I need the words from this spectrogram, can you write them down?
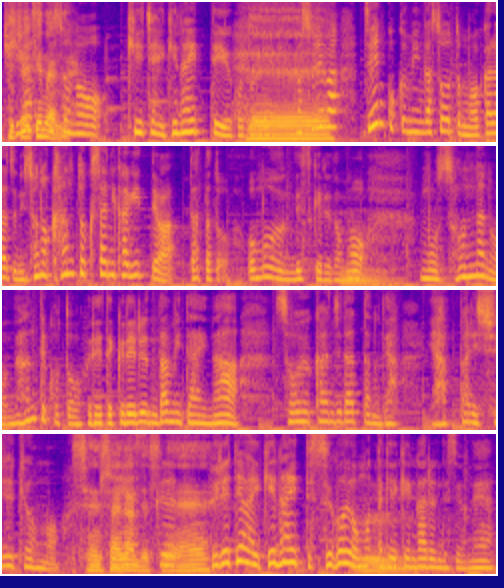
聞いちゃいけないんだ。気安くその聞いちゃいけないっていうことへで、えまあ、それは全国民がそうとも分からずにその監督さんに限ってはだったと思うんですけれども、もうそんなのなんてことを触れてくれるんだみたいなそういう感じだったのであやっぱり宗教も繊細なんですね触れてはいけないってすごい思った経験があるんですよね。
